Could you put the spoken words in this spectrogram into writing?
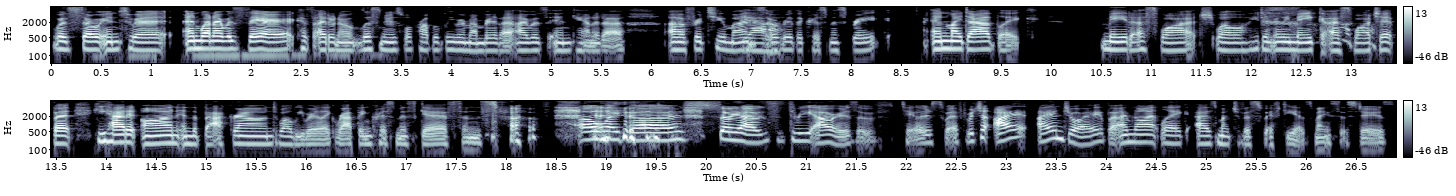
was so into it. And when I was there, because I don't know, listeners will probably remember that I was in Canada uh, for two months yeah. over the Christmas break. And my dad, like, made us watch. Well, he didn't really make us watch it, but he had it on in the background while we were like wrapping Christmas gifts and stuff. Oh my gosh. so yeah, it was 3 hours of Taylor Swift, which I I enjoy, but I'm not like as much of a Swifty as my sisters.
